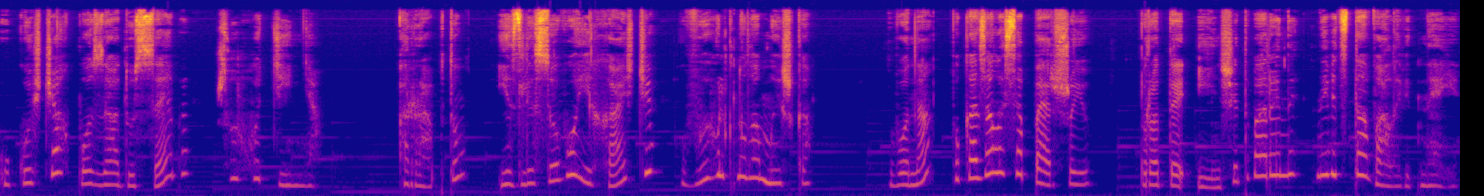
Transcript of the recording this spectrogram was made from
у кущах позаду себе шурхотіння. Раптом із лісової хащі вигулькнула мишка. Вона показалася першою, проте інші тварини не відставали від неї.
